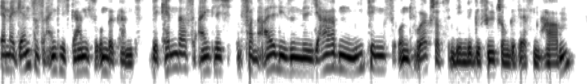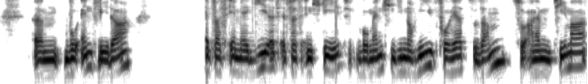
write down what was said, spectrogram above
Emergenz ist eigentlich gar nicht so unbekannt. Wir kennen das eigentlich von all diesen Milliarden Meetings und Workshops, in denen wir gefühlt schon gesessen haben. ähm, wo entweder etwas emergiert, etwas entsteht, wo Menschen, die noch nie vorher zusammen zu einem Thema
